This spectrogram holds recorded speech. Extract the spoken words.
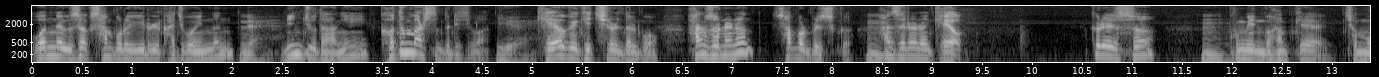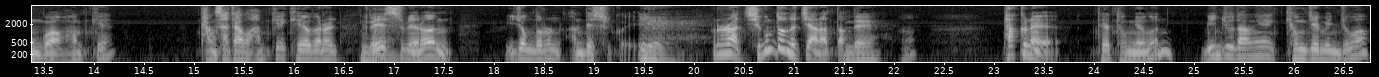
원내 의석 3분의 1을 가지고 있는 네. 민주당이 거듭 말씀드리지만 예. 개혁의 기치를 들고 한 손에는 사법리스크, 음. 한 손에는 개혁. 그래서 음. 국민과 함께 전문가와 함께 당사자와 함께 개혁안을 네. 냈으면은 이 정도는 안 됐을 거예요. 예. 그러나 지금도 늦지 않았다. 네. 박근혜 대통령은 민주당의 경제민주화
